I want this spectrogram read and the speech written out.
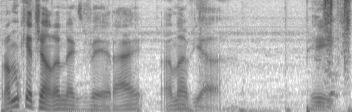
But I'm going to catch y'all on the next vid, alright? I love y'all. Peace.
